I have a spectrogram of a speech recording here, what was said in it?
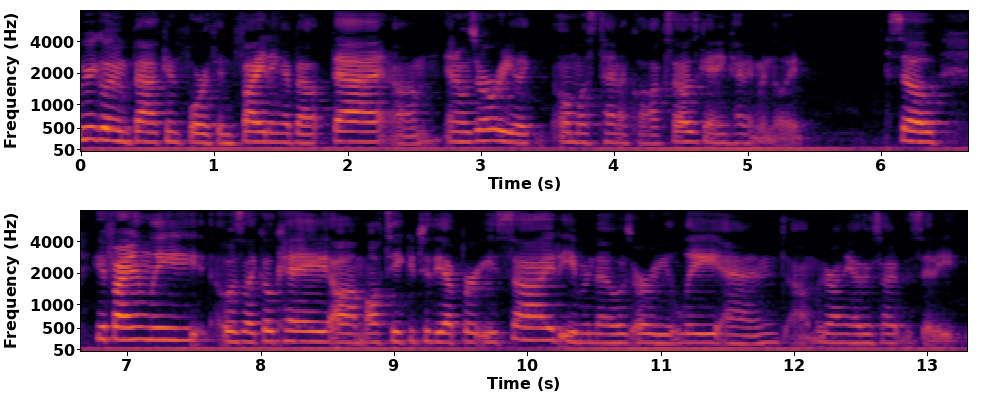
we were going back and forth and fighting about that. Um, and it was already like almost 10 o'clock, so I was getting kind of annoyed. So he finally was like, okay, um, I'll take you to the Upper East Side, even though it was already late and um, we were on the other side of the city.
